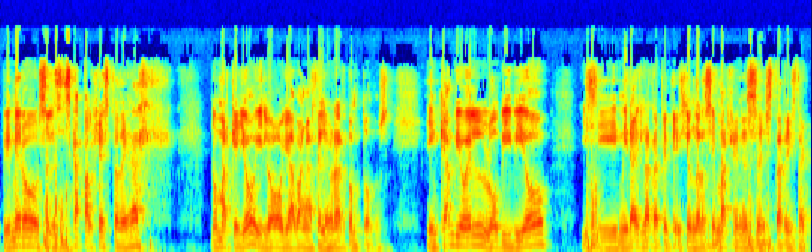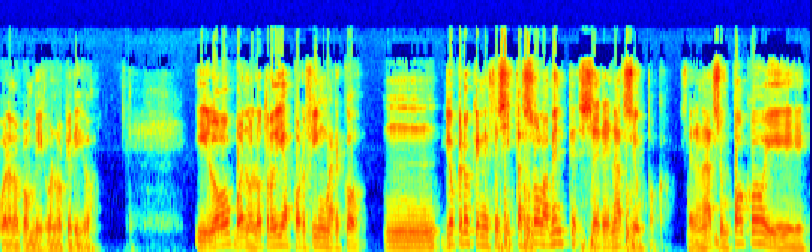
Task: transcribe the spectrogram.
Primero se les escapa el gesto de "Ah, no marqué yo y luego ya van a celebrar con todos. En cambio, él lo vivió y si miráis la repetición de las imágenes estaréis de acuerdo conmigo en lo que digo. Y luego, bueno, el otro día por fin marcó. Mm, yo creo que necesita solamente serenarse un poco, serenarse un poco y,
